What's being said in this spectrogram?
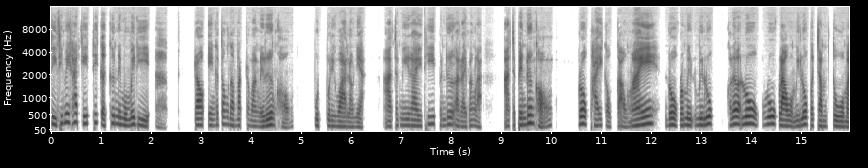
สิ่งที่ไม่คาดคิดที่เกิดขึ้นในมุมไม่ดีอ่าเราเองก็ต้องระมัดระวังในเรื่องของบุตรบริวารเราเนี่ย อาจจะมีอะไรที่เป็นเรื่องอะไรบ้างล่ะ อาจจะเป็นเรื่องของ โรคภัยเก่าๆไหมโรคเรามีมีลูกเขาเรียกว่าโรคลูกเราอะมีโรคประจำตัวไหม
